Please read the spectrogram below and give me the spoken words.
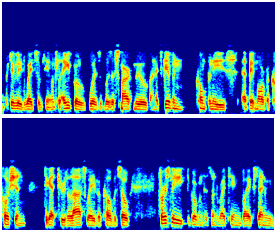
particularly the wage subsidy until April, was, was a smart move and it's given companies a bit more of a cushion to get through the last wave of COVID. So firstly, the government has done the right thing by extending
